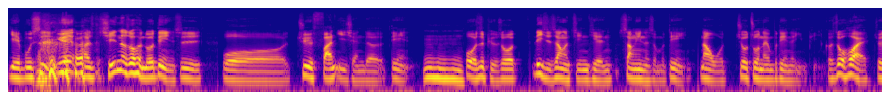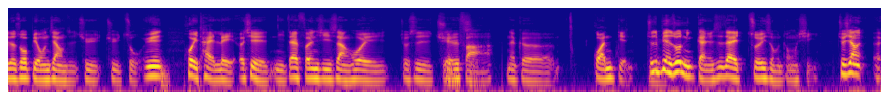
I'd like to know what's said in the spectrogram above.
也不是，因为很其实那时候很多电影是我去翻以前的电影，嗯嗯嗯，或者是比如说历史上的今天上映了什么电影，那我就做那部电影的影评。可是我后来觉得说不用这样子去去做，因为会太累，而且你在分析上会就是缺乏那个观点，就是变成说你感觉是在追什么东西。就像呃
